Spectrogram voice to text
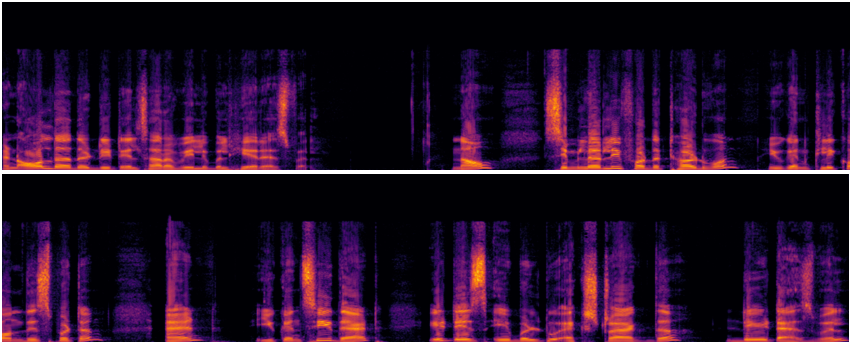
And all the other details are available here as well. Now similarly for the third one you can click on this button and you can see that it is able to extract the date as well.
